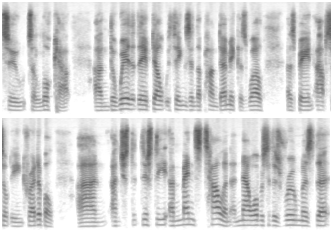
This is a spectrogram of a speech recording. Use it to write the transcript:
to to look at. And the way that they've dealt with things in the pandemic as well has been absolutely incredible. And and just just the immense talent. And now obviously there's rumors that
